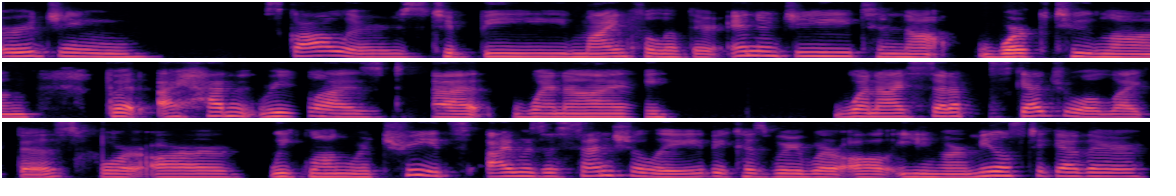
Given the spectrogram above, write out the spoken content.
urging scholars to be mindful of their energy, to not work too long. But I hadn't realized that when I when I set up a schedule like this for our week long retreats, I was essentially, because we were all eating our meals together,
